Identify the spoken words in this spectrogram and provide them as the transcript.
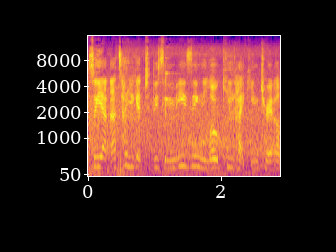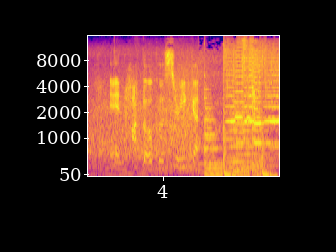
So yeah, that's how you get to this amazing low-key hiking trail in Jaco, Costa Rica.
